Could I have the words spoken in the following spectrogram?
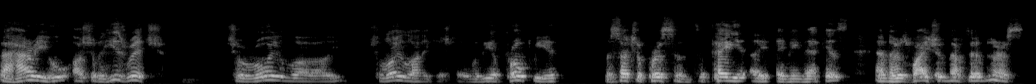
The Harry who but he's rich. Shaloi It would be appropriate for such a person to pay a, a minekes, and his wife shouldn't have to nurse.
